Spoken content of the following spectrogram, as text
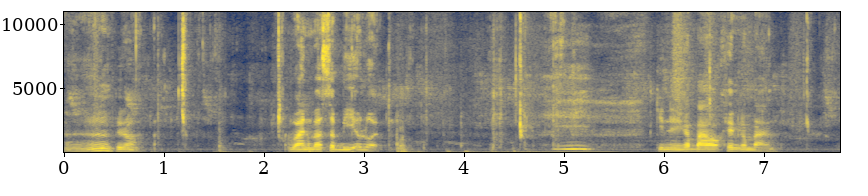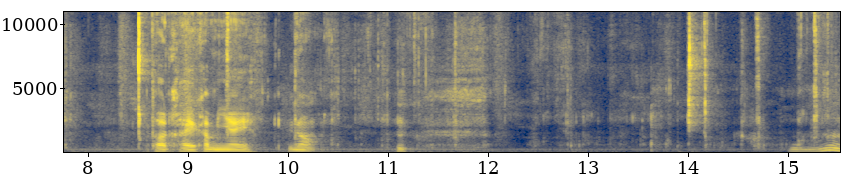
อืม พี่น้องวันวาซาบิอร่อยกินเองก็เบาเข้มกำบานทอดไข่ข้ามีไงพี่น้องอืม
